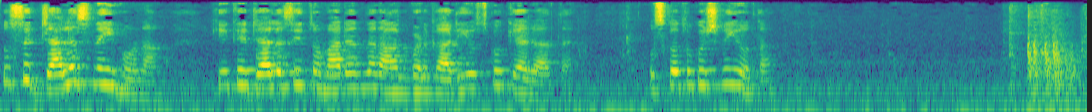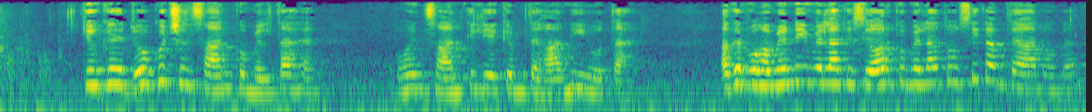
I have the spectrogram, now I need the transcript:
تو اس سے جیلس نہیں ہونا۔ کیونکہ جیلسی تمہارے اندر آگ بھڑکا رہی ہے، اس کو کیا جاتا ہے؟ اس کو تو کچھ نہیں ہوتا۔ کیونکہ جو کچھ انسان کو ملتا ہے وہ انسان کے لیے ایک امتحان ہی ہوتا ہے۔ اگر وہ ہمیں نہیں ملا، کسی اور کو ملا، تو اسی کا امتحان ہوگا نا۔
